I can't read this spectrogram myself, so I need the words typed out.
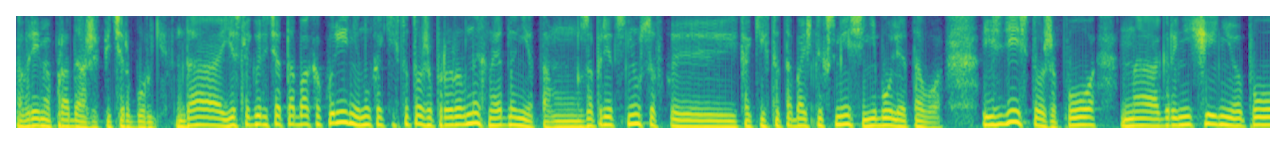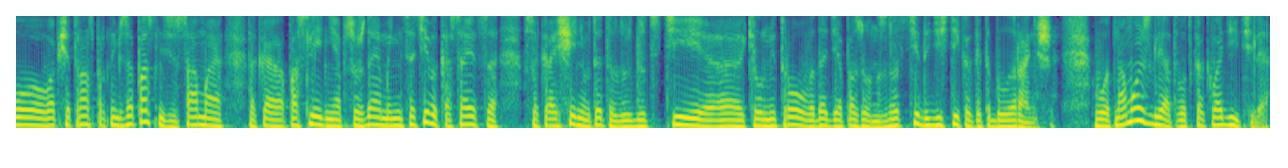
время продажи в Петербурге. Да, если говорить о табакокурении, ну, каких-то тоже прорывных, наверное, нет. Там запрет снюсов и каких-то табачных смесей, не более того. И здесь тоже по ограничению, по вообще транспортной безопасности, самая такая последняя обсуждаемая инициатива касается сокращения вот этого 20-километрового да, диапазона. С 20 до 10, как это было раньше. Вот, на мой взгляд, вот как водителя,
